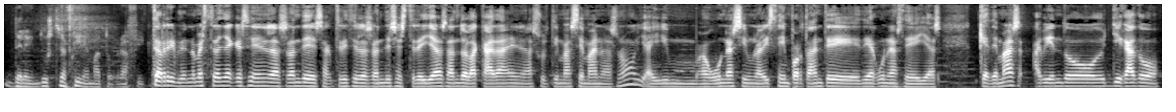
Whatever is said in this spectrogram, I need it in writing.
de la industria cinematográfica. Terrible, no me extraña que estén las grandes actrices, las grandes estrellas dando la cara en las últimas semanas, ¿no? Y hay algunas y una lista importante de, algunas de ellas, que además, habiendo llegado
